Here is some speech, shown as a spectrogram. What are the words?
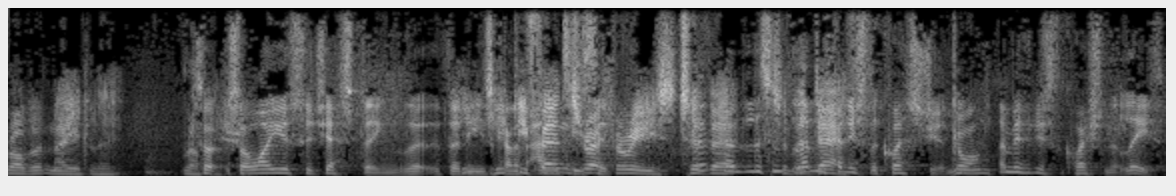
Robert Madley. So, so are you suggesting that, that He- he's he kind defends of anti referees to the- listen, to the let death. me finish the question. Go on. Let me finish the question at least.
